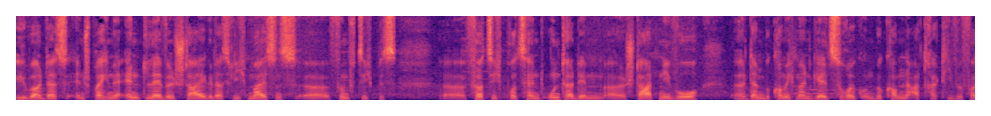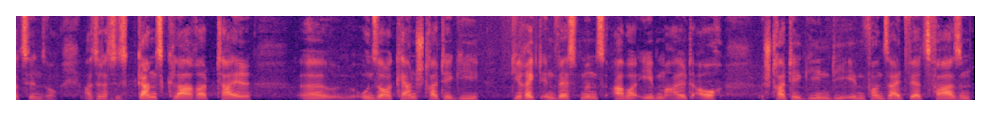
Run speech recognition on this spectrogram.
über das entsprechende Endlevel steige, das liegt meistens äh, 50 bis 40 äh, Prozent unter dem äh, Startniveau, äh, dann bekomme ich mein Geld zurück und bekomme eine attraktive Verzinsung. Also das ist ganz klarer Teil unserer Kernstrategie, Direktinvestments, aber eben halt auch Strategien, die eben von Seitwärtsphasen,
